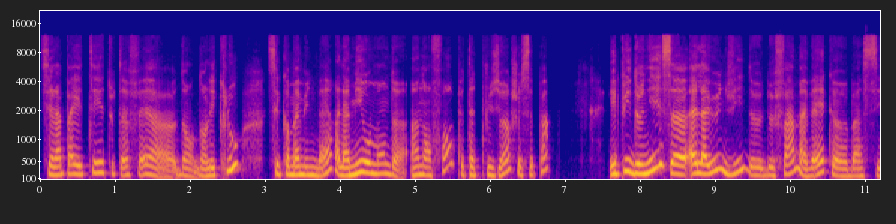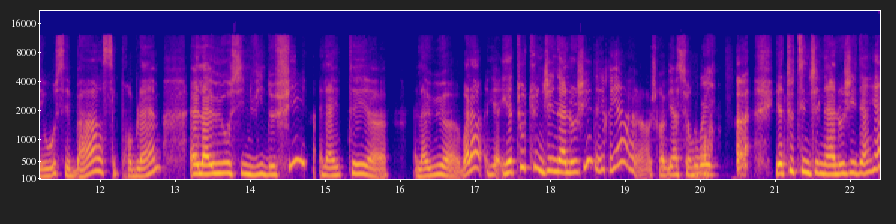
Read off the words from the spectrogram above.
si elle n'a pas été tout à fait euh, dans, dans les clous, c'est quand même une mère. Elle a mis au monde un enfant, peut-être plusieurs, je ne sais pas. Et puis Denise, euh, elle a eu une vie de, de femme avec ben, ses hauts, ses bas, ses problèmes. Elle a eu aussi une vie de fille. Elle a été, elle a eu, voilà, il y, a il y a toute une généalogie derrière. Alors, je reviens sur moi. Il y a toute une généalogie derrière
